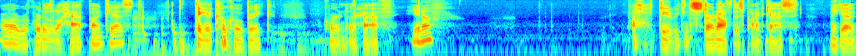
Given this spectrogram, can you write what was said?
Oh, or I'll record a little half podcast, take a cocoa break, record another half, you know? Oh, dude, we can start off this podcast. Make a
